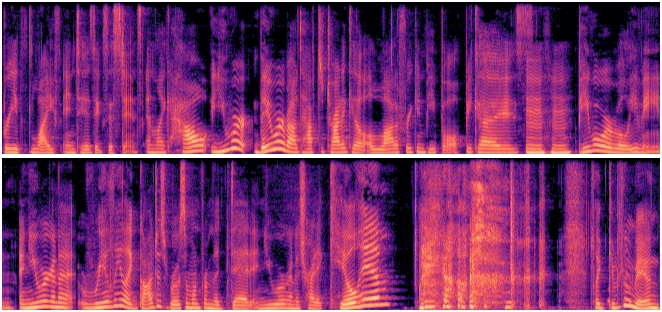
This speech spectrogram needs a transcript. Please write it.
breathed life into his existence and like how you were they were about to have to try to kill a lot of freaking people because Mm-hmm. people were believing and you were gonna really like god just rose someone from the dead and you were gonna try to kill him like, give the man.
